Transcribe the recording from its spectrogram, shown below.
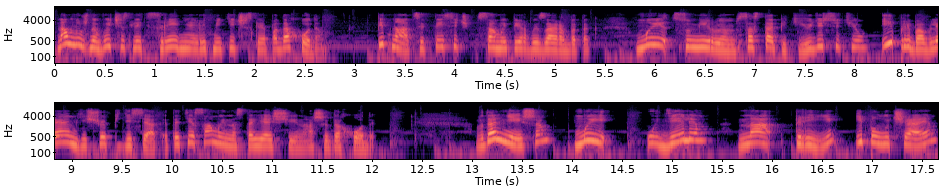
Нам нужно вычислить среднее арифметическое по доходам. 15 тысяч – самый первый заработок, мы суммируем со 150 и прибавляем еще 50. Это те самые настоящие наши доходы. В дальнейшем мы делим на 3 и получаем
